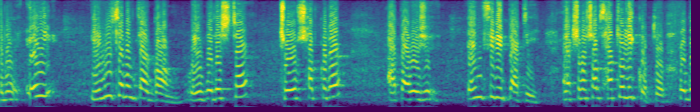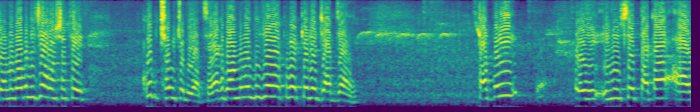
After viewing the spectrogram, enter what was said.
এবং এই ইউনুস এবং তার গং, ওই উপদেশটা চোর সবকটা আর তার ওই এনসিবি পার্টি, একসময় সব ছাত্রলীগ করতো। ও গণভবনে যে আমার সাথে খুব ছবি ছবি আছে, এক বঙ্গবন্ধু যে একেবারে কেটে যার যার। তারপরে ওই ইউনুসের টাকা আর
